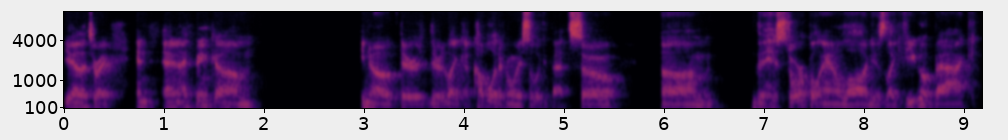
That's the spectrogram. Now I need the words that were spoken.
Yeah, that's right. And and I think um, you know there there are like a couple of different ways to look at that. So um, the historical analog is like if you go back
